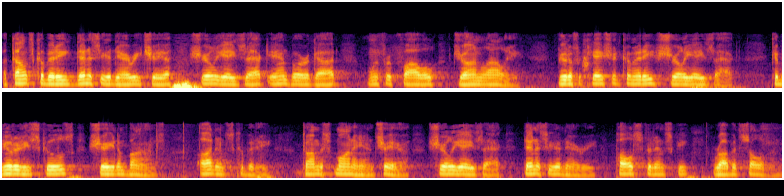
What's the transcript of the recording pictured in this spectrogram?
Accounts Committee, Dennis Eaniri, Chair, Shirley Asack, Anne Beauregard, Winthrop Farwell, John Lally. Beautification Committee, Shirley Asack. Community Schools, Shaynah Barnes. Ordinance Committee, Thomas Monahan, Chair, Shirley Asack, Dennis Eaniri, Paul Studenski, Robert Sullivan.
